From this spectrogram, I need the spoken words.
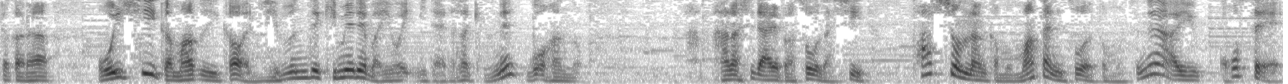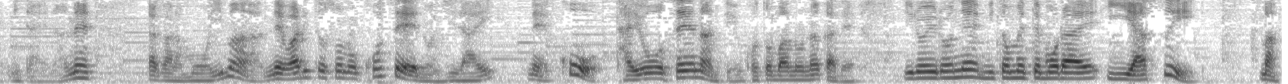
だから、美味しいかまずいかは自分で決めればよいみたいな、さっきのね、ご飯の話であればそうだし、ファッションなんかもまさにそうだと思うんですよね。ああいう個性みたいなね。だからもう今ね、割とその個性の時代、ね、こう多様性なんていう言葉の中で、いろいろね、認めてもらいやすい、まあ、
